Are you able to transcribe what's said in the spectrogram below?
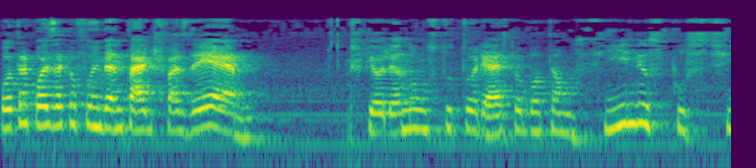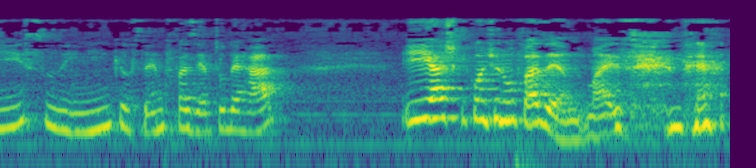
Outra coisa que eu fui inventar de fazer é fiquei olhando uns tutoriais para botar uns cílios postiços em mim, que eu sempre fazia tudo errado. E acho que continuo fazendo, mas né,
